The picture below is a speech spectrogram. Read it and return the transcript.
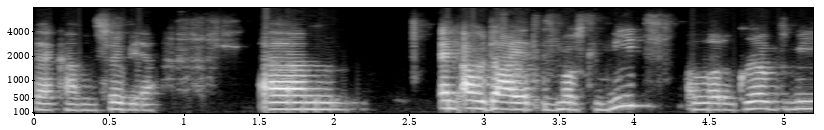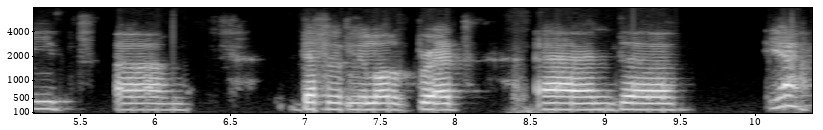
that come in Serbia. Um, and our diet is mostly meat, a lot of grilled meat, um, definitely a lot of bread, and uh, yeah,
